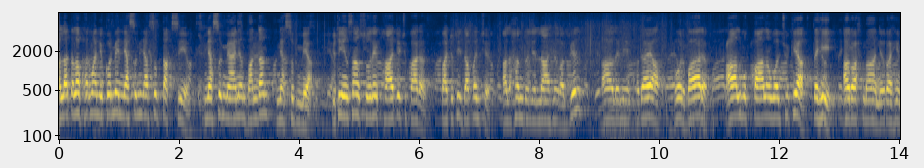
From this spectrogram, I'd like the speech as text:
اللہ تعالیٰ فرمان یہ کور میں نصب نصب تقسیم نصب میان بندن نصب مے۔ یتھے انسان سورہ فاتحہ پران، پتہ یتھے دپان الحمد للہ رب العالمین خدایا بور بار عالمک پالن ول کیا تہی، الرحمن الرحیم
